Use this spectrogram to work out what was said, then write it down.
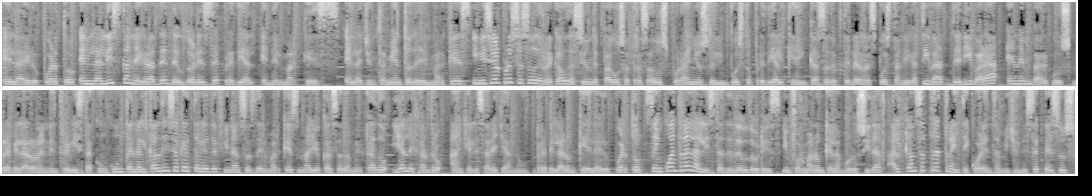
El aeropuerto en la lista negra de deudores de predial en el Marqués. El ayuntamiento de El Marqués inició el proceso de recaudación de pagos atrasados por años del impuesto predial que en caso de obtener respuesta negativa derivará en embargos, revelaron en entrevista conjunta el alcalde y secretario de Finanzas del Marqués Mario Calzada Mercado y Alejandro Ángeles Arellano. Revelaron que el aeropuerto se encuentra en la lista de deudores, informaron que la morosidad alcanza entre 30 y 40 millones de pesos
